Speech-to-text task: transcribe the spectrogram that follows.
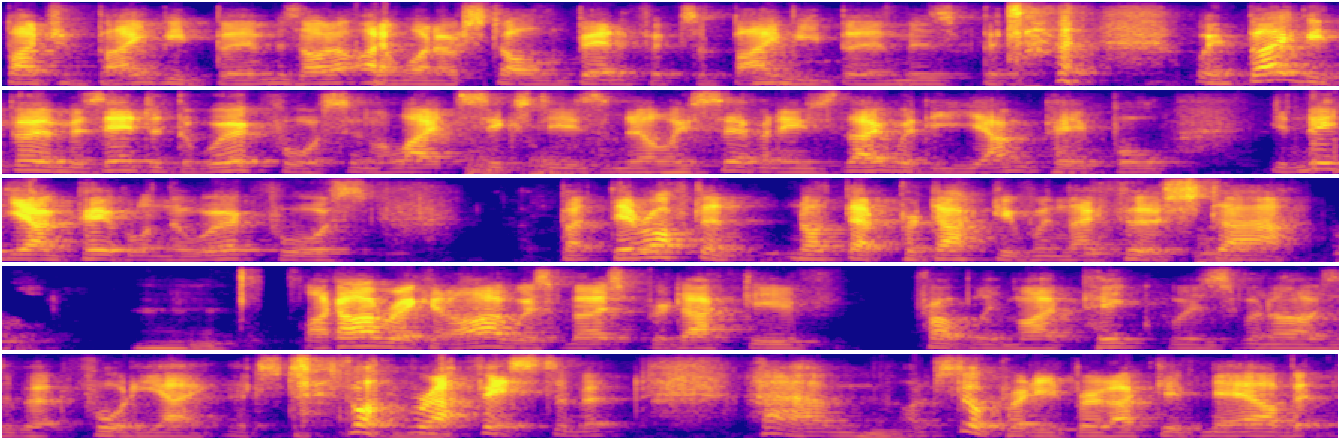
bunch of baby boomers. I, I, don't want to extol the benefits of baby boomers, but when baby boomers entered the workforce in the late 60s and early 70s, they were the young people. You need young people in the workforce, but they're often not that productive when they first start. Mm. Like I reckon I was most productive probably my peak was when I was about 48. That's just my mm. rough estimate. Um, I'm still pretty productive now, but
